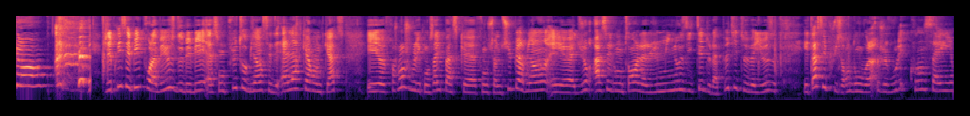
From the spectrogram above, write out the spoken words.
camp J'ai pris ces piles pour la veilleuse de bébé, elles sont plutôt bien, c'est des LR44 et euh, franchement je vous les conseille parce qu'elles fonctionnent super bien et euh, elles durent assez longtemps, la luminosité de la petite veilleuse est assez puissante donc voilà je vous les conseille.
